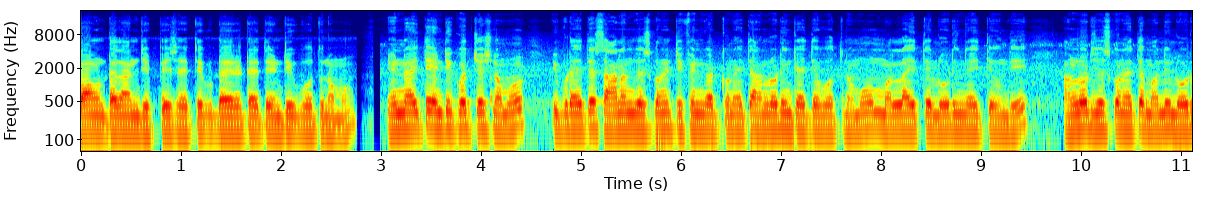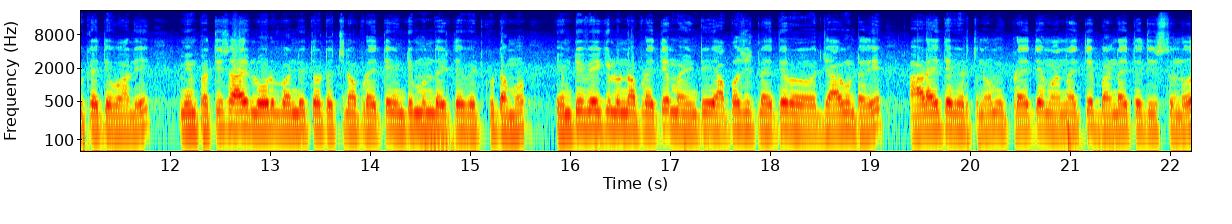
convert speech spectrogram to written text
బాగుంటుంది అని చెప్పేసి అయితే ఇప్పుడు డైరెక్ట్ అయితే ఇంటికి పోతున్నాము. నిన్నైతే ఇంటికి వచ్చేసినాము. ఇప్పుడైతే స్నానం చేసుకొని టిఫిన్ కట్టుకొని అయితే అన్లోడింగ్కి అయితే పోతున్నాము. మళ్ళీ అయితే లోడింగ్ అయితే ఉంది. అన్లోడ్ చేసుకొని అయితే మళ్ళీ లోడ్కి అయితే ఇవ్వాలి మేము ప్రతిసారి లోడ్ బండితో వచ్చినప్పుడు అయితే ఇంటి ముందు అయితే పెట్టుకుంటాము ఎంటీ వెహికల్ ఉన్నప్పుడు అయితే మా ఇంటి ఆపోజిట్లో అయితే రో- జాగ్ ఉంటుంది ఆడైతే పెడుతున్నాము ఇప్పుడైతే మా అన్న అయితే బండి అయితే తీస్తుండు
